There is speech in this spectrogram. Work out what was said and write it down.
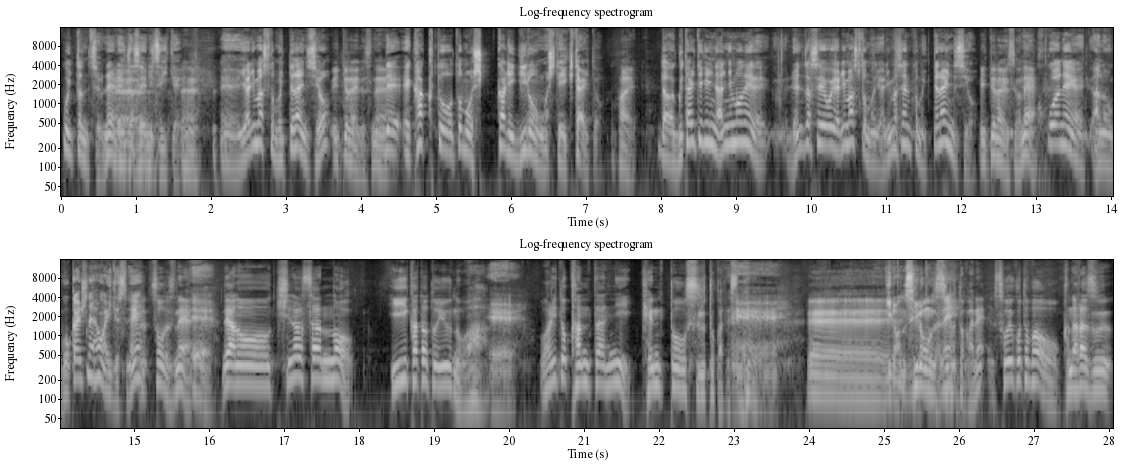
こう言ったんですよね、連座制について、えーえー、やりますとも言ってないんですよ。言ってないですね。で、各党ともしっかり議論をしていきたいと。はいだから具体的に何もね、連座制をやりますともやりませんとも言ってないんですよ。言ってないですよね。ここはね、あの誤解しない方がいいですね。そうですね。えー、で、あの岸田さんの言い方というのは、えー、割と簡単に検討するとかですね。えーえー、議論するとか、ね、するとかね、そういう言葉を必ず、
